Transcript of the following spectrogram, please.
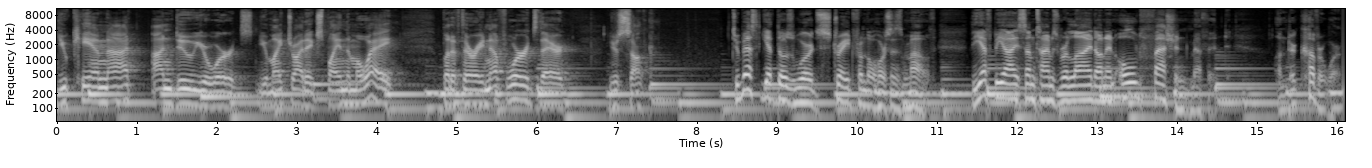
You cannot undo your words. You might try to explain them away, but if there are enough words there, you're sunk. To best get those words straight from the horse's mouth, the FBI sometimes relied on an old fashioned method undercover work.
